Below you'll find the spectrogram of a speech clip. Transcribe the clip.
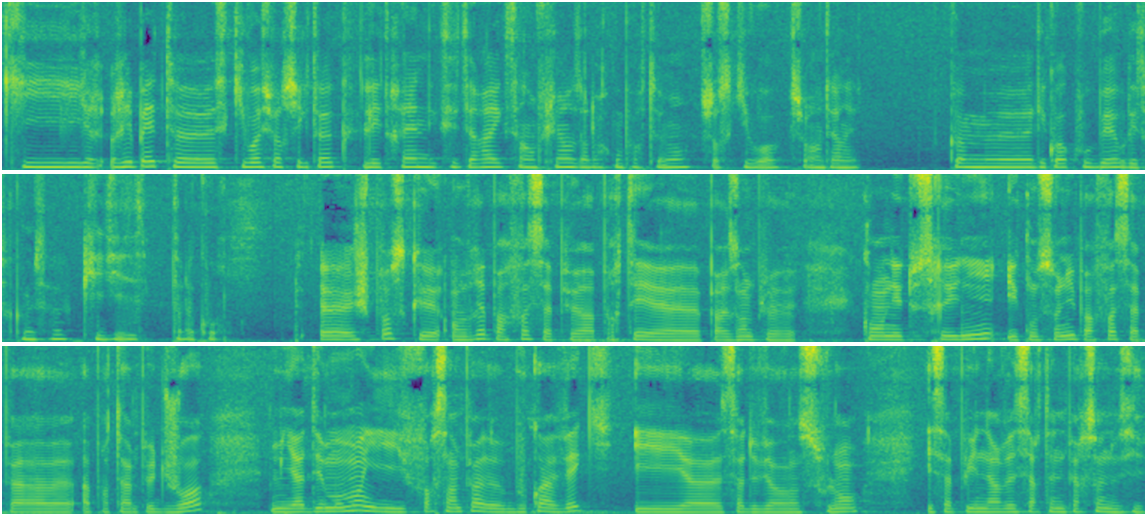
qui répètent euh, ce qu'ils voient sur TikTok, les trends, etc., et que ça influence dans leur comportement sur ce qu'ils voient sur Internet. Comme euh, les Kwakubé ou les trucs comme ça qui disent dans la cour. Euh, je pense que en vrai parfois ça peut apporter euh, par exemple euh, quand on est tous réunis et qu'on s'ennuie parfois ça peut apporter un peu de joie mais il y a des moments ils forcent un peu beaucoup avec et euh, ça devient saoulant et ça peut énerver certaines personnes aussi.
